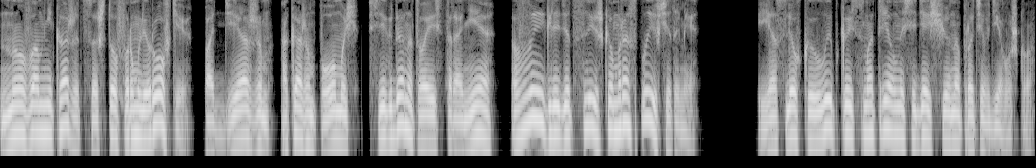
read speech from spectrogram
Но вам не кажется, что формулировки «поддержим», «окажем помощь», «всегда на твоей стороне» выглядят слишком расплывчатыми? Я с легкой улыбкой смотрел на сидящую напротив девушку.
